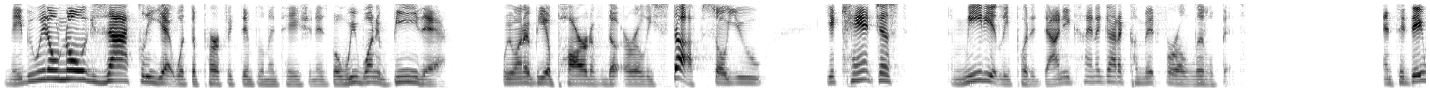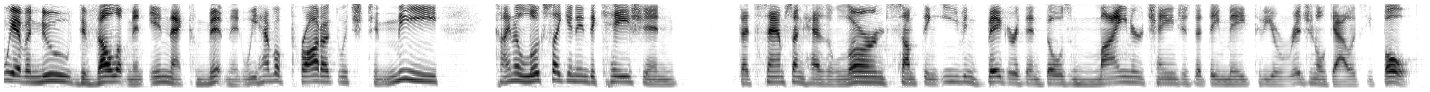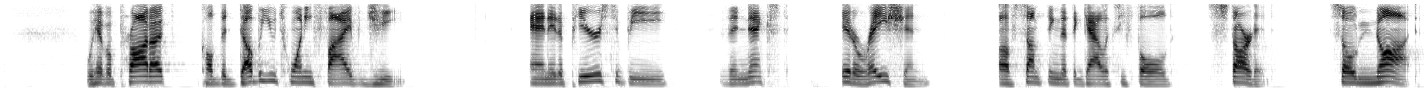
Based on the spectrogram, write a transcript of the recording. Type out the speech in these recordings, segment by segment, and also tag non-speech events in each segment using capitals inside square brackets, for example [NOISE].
maybe we don't know exactly yet what the perfect implementation is, but we want to be there. We want to be a part of the early stuff. So you you can't just immediately put it down. You kind of got to commit for a little bit. And today we have a new development in that commitment. We have a product which to me kind of looks like an indication that Samsung has learned something even bigger than those minor changes that they made to the original Galaxy Fold. We have a product called the W20 5G, and it appears to be the next iteration of something that the Galaxy Fold started. So, not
